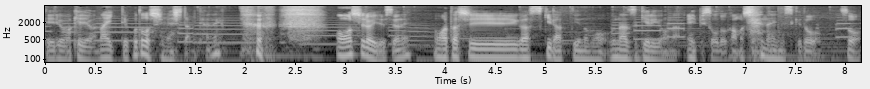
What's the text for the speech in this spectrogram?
ているわけではないっていうことを示したみたいなね。面白いですよね。私が好きだっていうのも頷けるようなエピソードかもしれないんですけど、そ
